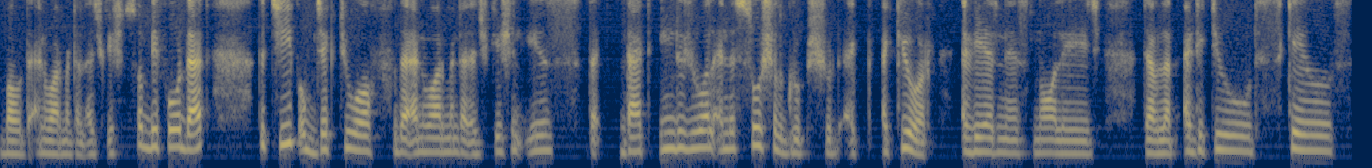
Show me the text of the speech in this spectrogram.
about the environmental education. So before that, the chief objective of the environmental education is that, that individual and the social group should acquire awareness, knowledge, develop attitude, skills,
